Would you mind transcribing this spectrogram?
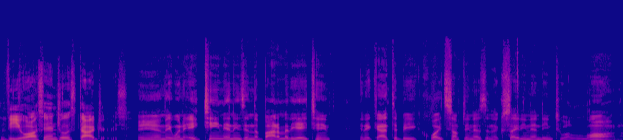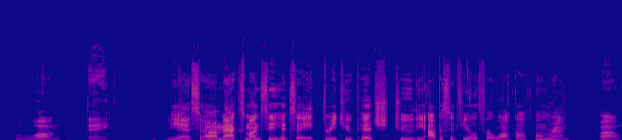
The Los Angeles Dodgers. And they went 18 innings in the bottom of the 18th and it got to be quite something as an exciting ending to a long, long day. Yes, uh, Max Muncy hits a 3 2 pitch to the opposite field for a walk off home run. Wow.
